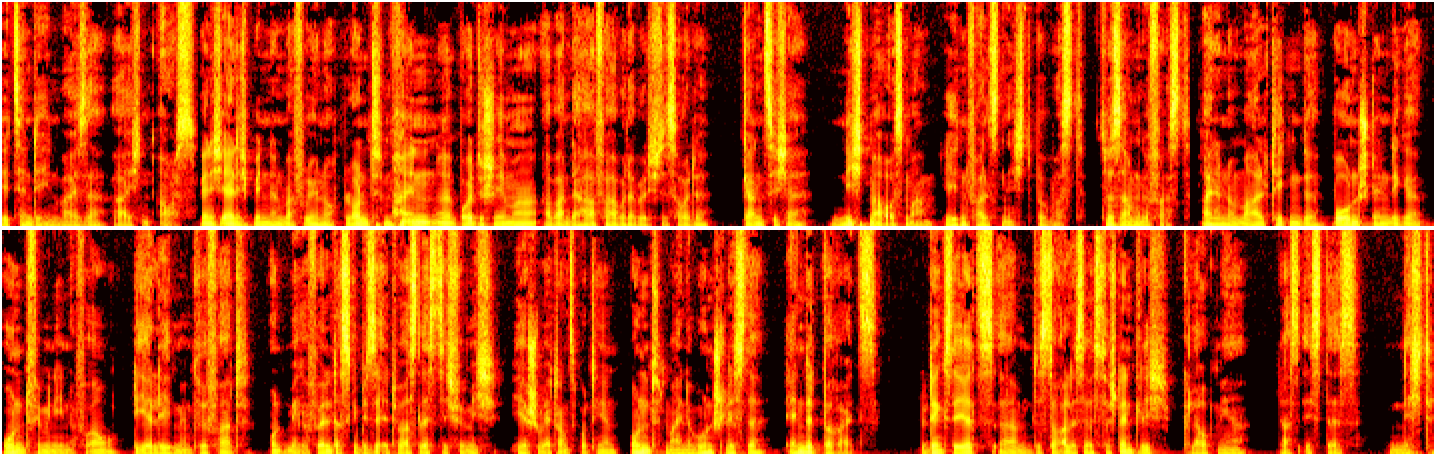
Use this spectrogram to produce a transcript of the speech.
dezente Hinweise reichen aus. Wenn ich ehrlich bin, dann war früher noch blond mein äh, Beuteschema, aber an der Haarfarbe, da würde ich das heute ganz sicher nicht mehr ausmachen, jedenfalls nicht bewusst. Zusammengefasst, eine normal tickende, bodenständige und feminine Frau, die ihr Leben im Griff hat und mir gefällt, das gewisse Etwas lässt sich für mich hier schwer transportieren und meine Wunschliste endet bereits. Du denkst dir jetzt, ähm, das ist doch alles selbstverständlich, glaub mir, das ist es nicht.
